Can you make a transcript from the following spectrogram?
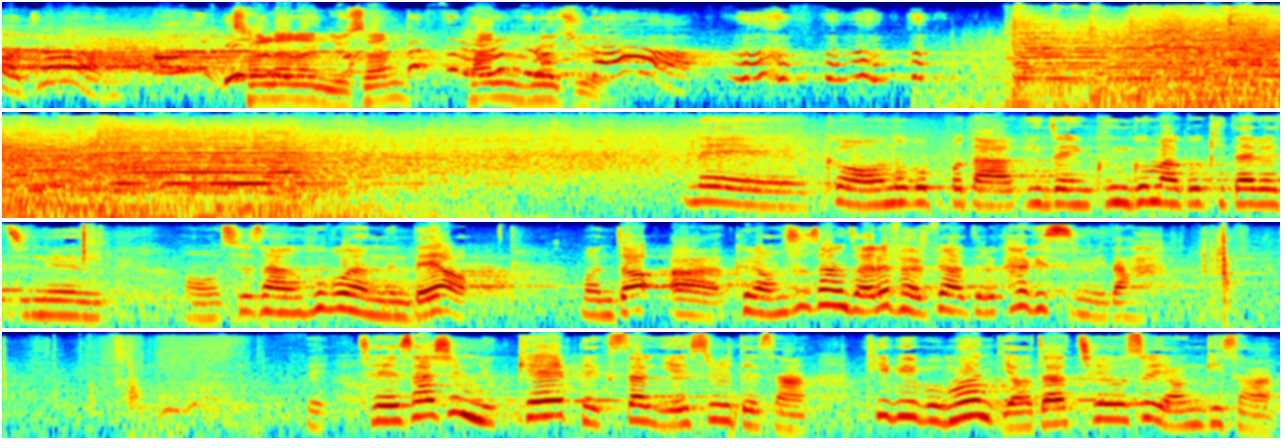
거죠? 찬란한 유산 한효주. 그 어느 곳보다 굉장히 궁금하고 기다려지는 어, 수상 후보였는데요. 먼저, 아, 그럼 수상자를 발표하도록 하겠습니다. 네, 제46회 백상예술대상 TV부문 여자 최우수 연기상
